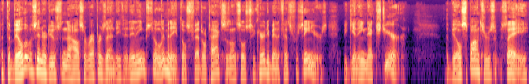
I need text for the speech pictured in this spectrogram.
But the bill that was introduced in the House of Representatives, it aims to eliminate those federal taxes on Social Security benefits for seniors beginning next year. The bill's sponsors say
